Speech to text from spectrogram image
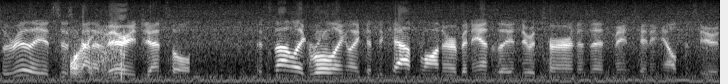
So really, it's just Morning. kind of very gentle. It's not like rolling like a decathlon or a bonanza into a turn and then maintaining altitude.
